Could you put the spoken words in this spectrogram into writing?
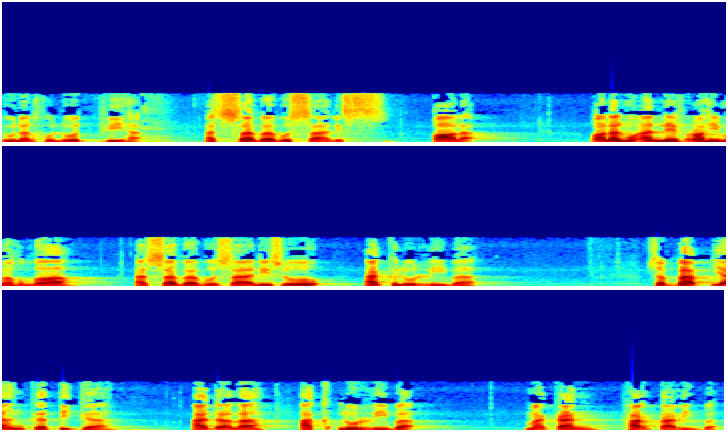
dunal khulud fiha. As-sababus salis. Qala. Qala al-muallif rahimahullah as-sababus salisu aklur riba. Sebab yang ketiga adalah aklur riba. Makan harta riba.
